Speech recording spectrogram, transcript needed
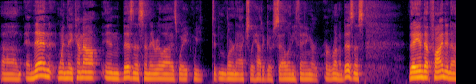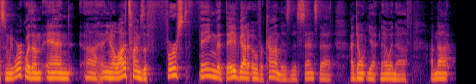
um, and then when they come out in business and they realize, wait, we didn't learn actually how to go sell anything or, or run a business, they end up finding us and we work with them. And, uh, you know, a lot of times the first thing that they've got to overcome is this sense that I don't yet know enough. I'm not,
